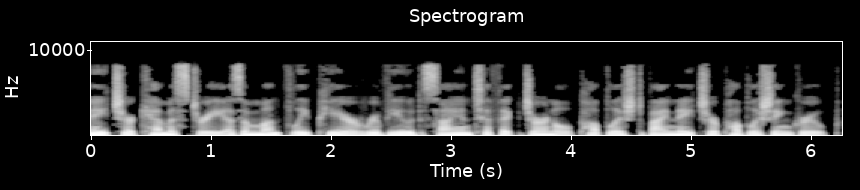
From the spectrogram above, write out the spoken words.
Nature Chemistry is a monthly peer-reviewed scientific journal published by Nature Publishing Group.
